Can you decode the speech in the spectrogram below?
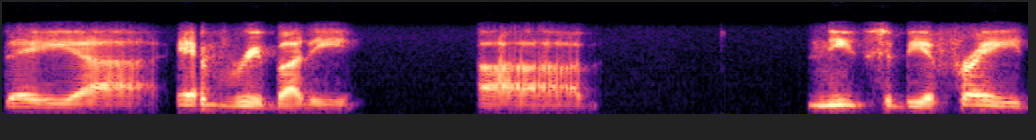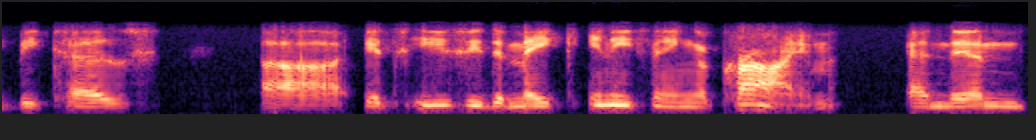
they uh, everybody uh, needs to be afraid because uh, it's easy to make anything a crime, and then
